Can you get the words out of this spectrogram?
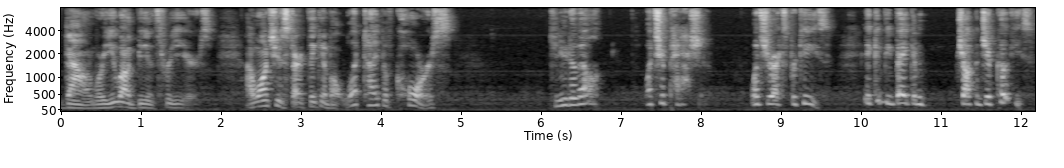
down where you want to be in three years. I want you to start thinking about what type of course can you develop? What's your passion? What's your expertise? It could be baking chocolate chip cookies.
